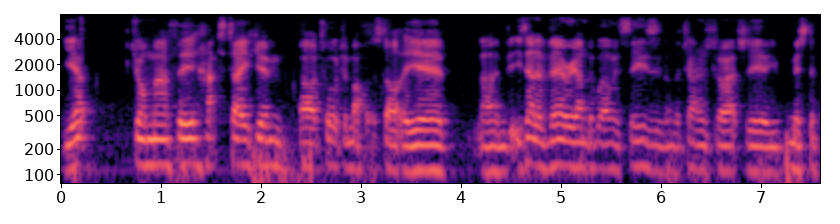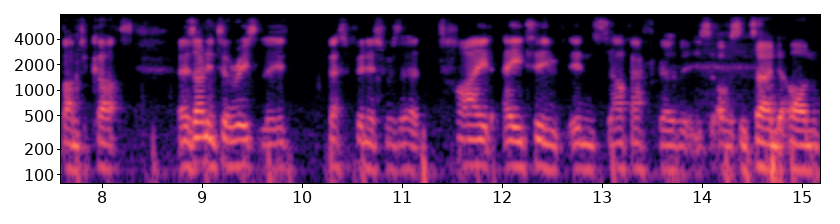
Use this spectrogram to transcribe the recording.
Yep. John Murphy, had to take him. I talked him up at the start of the year. Um, he's had a very underwhelming season on the Challenge Tour, actually. He missed a bunch of cuts. And it's only until recently his best finish was a tied 18th in South Africa. But He's obviously turned it on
